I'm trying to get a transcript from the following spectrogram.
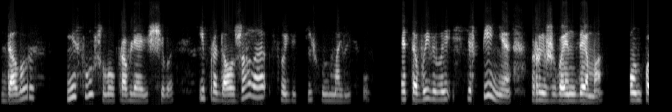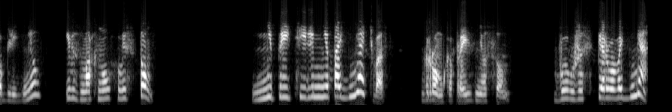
Долорес не слушала управляющего и продолжала свою тихую молитву. Это вывело из терпения рыжего Эндема. Он побледнел и взмахнул хлыстом. "Не прийти ли мне поднять вас?" громко произнес он. "Вы уже с первого дня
